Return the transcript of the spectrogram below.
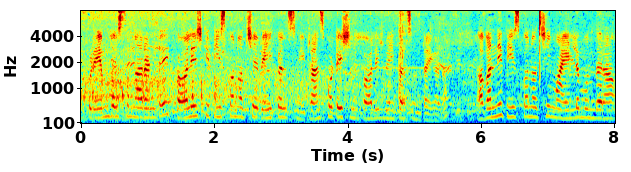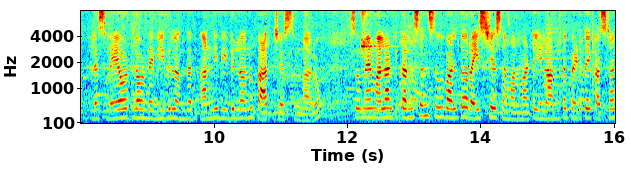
ఇప్పుడు ఏం చేస్తున్నారంటే కాలేజ్కి తీసుకొని వచ్చే వెహికల్స్ని ట్రాన్స్పోర్టేషన్ కాలేజ్ వెహికల్స్ ఉంటాయి కదా అవన్నీ తీసుకొని వచ్చి మా ఇళ్ళ ముందర ప్లస్ లేఅవుట్లో ఉండే వీధులు అందరు అన్ని వీధుల్లోనూ పార్క్ చేస్తున్నారు. సో మేము అలాంటి కన్సర్న్స్ వాళ్ళతో రైస్ చేసామన్నమాట ఇలా అంతా పెడితే కష్టం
